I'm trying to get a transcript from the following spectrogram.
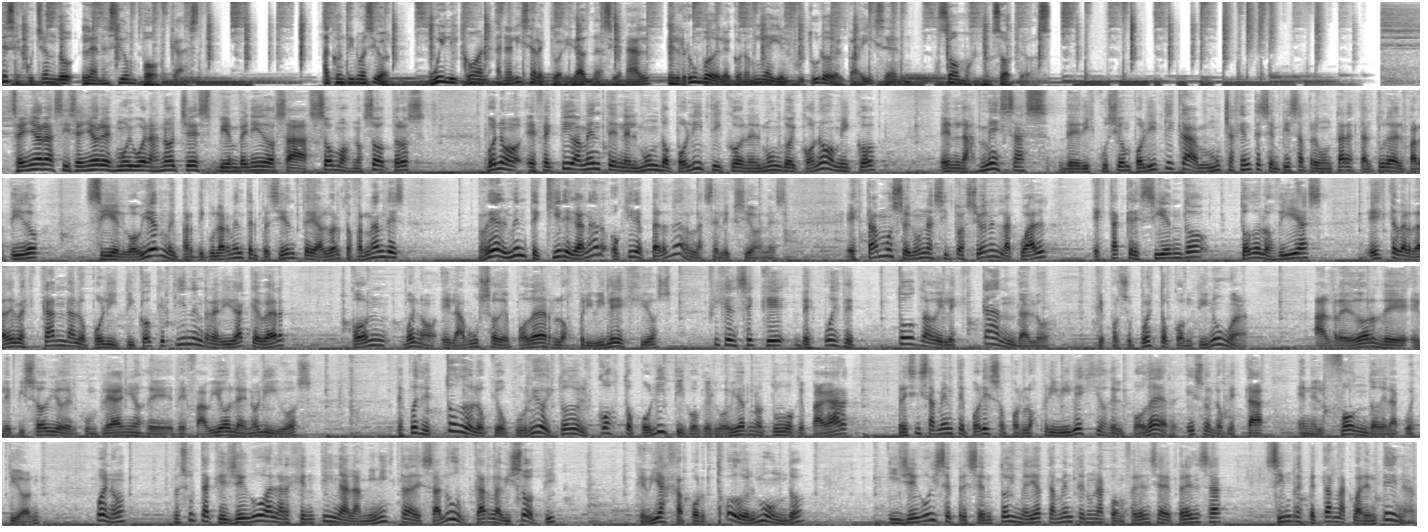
Estás escuchando La Nación Podcast. A continuación, Willy Cohen analiza la actualidad nacional, el rumbo de la economía y el futuro del país en Somos Nosotros. Señoras y señores, muy buenas noches, bienvenidos a Somos Nosotros. Bueno, efectivamente en el mundo político, en el mundo económico, en las mesas de discusión política, mucha gente se empieza a preguntar a esta altura del partido si el gobierno y particularmente el presidente Alberto Fernández realmente quiere ganar o quiere perder las elecciones. Estamos en una situación en la cual está creciendo todos los días este verdadero escándalo político que tiene en realidad que ver con, bueno, el abuso de poder, los privilegios. Fíjense que después de todo el escándalo que por supuesto continúa alrededor del episodio del cumpleaños de, de, Fabiola en Olivos, después de todo lo que ocurrió y todo el costo político que el gobierno tuvo que pagar, precisamente por eso, por los privilegios del poder, eso es lo que está en el fondo de la cuestión, bueno, resulta que llegó a la Argentina la ministra de Salud, Carla Bisotti, que viaja por todo el mundo, y llegó y se presentó inmediatamente en una conferencia de prensa sin respetar la cuarentena.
